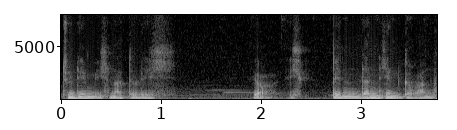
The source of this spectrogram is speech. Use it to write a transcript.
zu dem ich natürlich, ja, ich bin dann hingerannt.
